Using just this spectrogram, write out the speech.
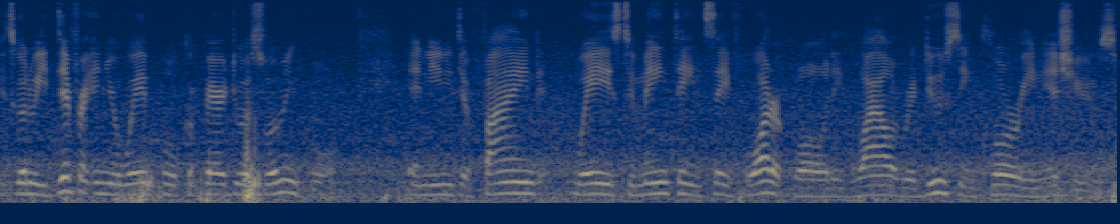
it's going to be different in your wave pool compared to a swimming pool and you need to find ways to maintain safe water quality while reducing chlorine issues.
